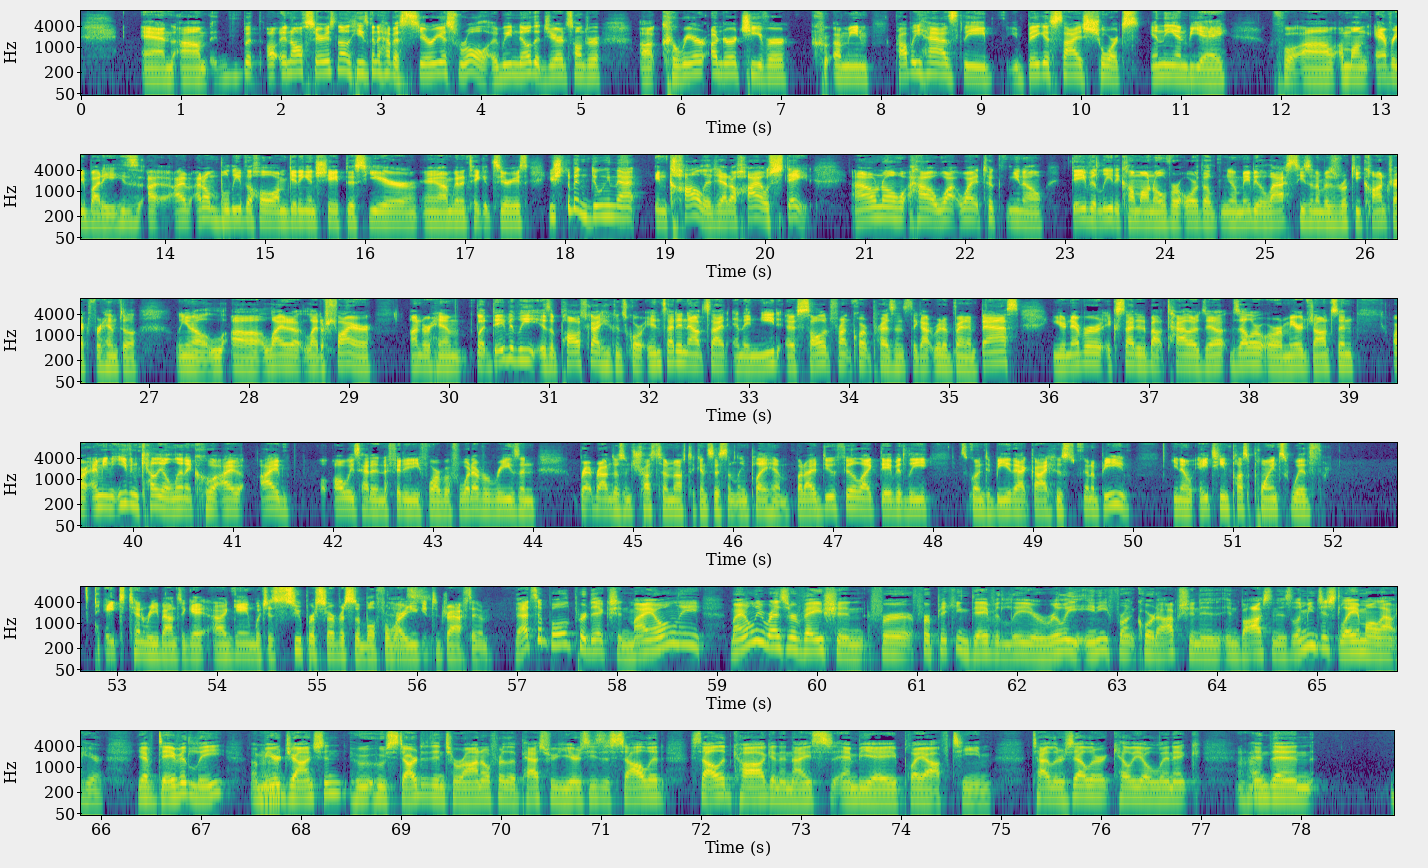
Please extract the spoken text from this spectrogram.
and um, but in all seriousness, he's going to have a serious role. We know that Jared Sandra, uh, career underachiever, I mean, probably has the biggest size shorts in the NBA for uh, among everybody. He's I I don't believe the whole I'm getting in shape this year and I'm going to take it serious. You should have been doing that in college at Ohio State. I don't know how why, why it took you know David Lee to come on over or the you know maybe the last season of his rookie contract for him to you know uh, light a light a fire under him. But David Lee is a polished guy who can score inside and outside, and they need a solid front court presence. They got rid of Brandon Bass. You're never excited about Tyler Zeller or Amir Johnson, or I mean even Kelly Olynyk, who I I always had an affinity for, but for whatever reason, Brett Brown doesn't trust him enough to consistently play him. But I do feel like David Lee is going to be that guy who's going to be, you know, 18 plus points with eight to 10 rebounds a, ga- a game, which is super serviceable for where you get to draft him. That's a bold prediction. My only my only reservation for for picking David Lee or really any front court option in, in Boston is let me just lay them all out here. You have David Lee, Amir mm-hmm. Johnson, who who started in Toronto for the past few years. He's a solid solid cog in a nice NBA playoff team. Tyler Zeller, Kelly Olynyk, mm-hmm. and then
